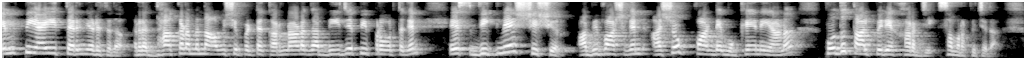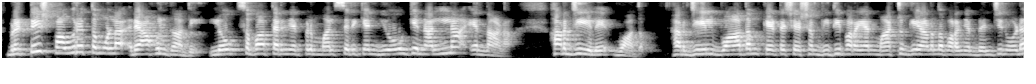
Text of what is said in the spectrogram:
എം പി ആയി തെരഞ്ഞെടുത്തത് റദ്ദാക്കണമെന്ന് ആവശ്യപ്പെട്ട് കർണാടക ബി ജെ പി പ്രവർത്തകൻ എസ് വിഘ്നേഷ് ശിഷ്യർ അഭിഭാഷകൻ അശോക് പാണ്ഡെ മുഖേനയാണ് പൊതു താൽപര്യ ഹർജി സമർപ്പിച്ചത്. ബ്രിട്ടീഷ് പൗരത്വമുള്ള രാഹുൽ ഗാന്ധി ലോക്സഭാ തെരഞ്ഞെടുപ്പിൽ മത്സരിക്കാൻ യോഗ്യനല്ല എന്നാണ് ഹർജിയിലെ വാദം. ഹർജിയിൽ വാദം കേട്ട ശേഷം വിധി പറയാൻ മാറ്റുകയാണെന്ന് പറഞ്ഞ ബെഞ്ചിനോട്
